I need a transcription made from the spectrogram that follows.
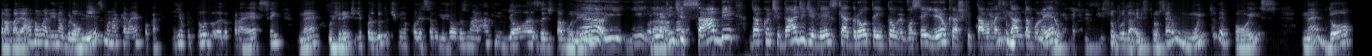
trabalhavam ali na Grow, mesmo naquela época, iam todo ano para Essen, né? O gerente de produto tinha uma coleção de jogos maravilhosa de tabuleiro. Não, e, e, e, a gente sabe da quantidade de vezes que a Grow tentou, você e eu, que eu acho que estava mais ligado no tabuleiro. Isso, eles trouxeram muito depois, né, do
